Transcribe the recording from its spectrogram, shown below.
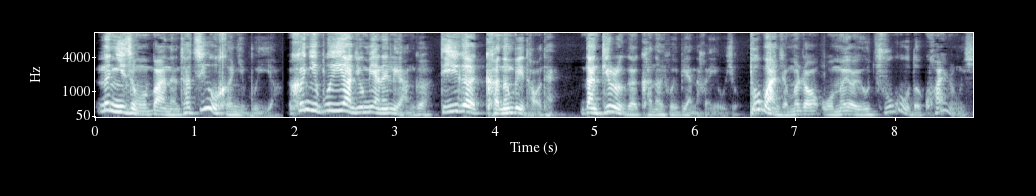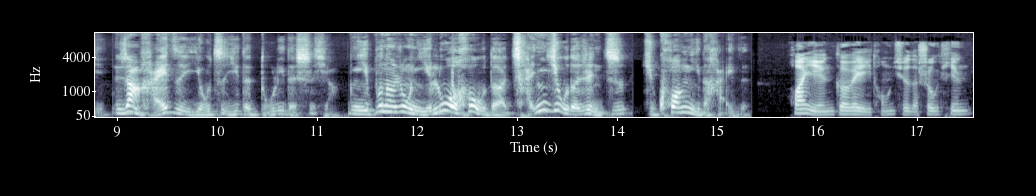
那你怎么办呢？他只有和你不一样，和你不一样就面临两个，第一个可能被淘汰，但第二个可能会变得很优秀。不管怎么着，我们要有足够的宽容心，让孩子有自己的独立的思想。你不能用你落后的陈旧的认知去框你的孩子。欢迎各位同学的收听，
